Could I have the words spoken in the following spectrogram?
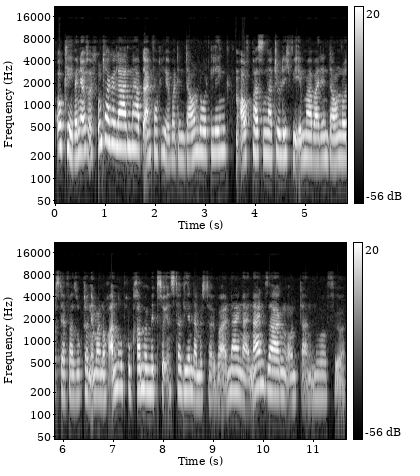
Okay, wenn ihr es euch runtergeladen habt, einfach hier über den Download-Link. Aufpassen natürlich wie immer bei den Downloads, der versucht dann immer noch andere Programme mit zu installieren. Da müsst ihr überall Nein, Nein, Nein sagen und dann nur für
